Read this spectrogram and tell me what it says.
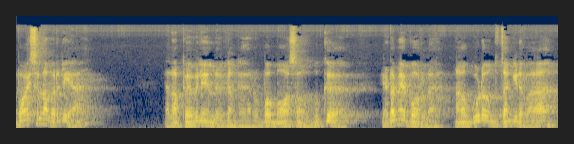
பாய்ஸ் எல்லாம் வரலையா? எல்லாம் பெவிலியனில் இருக்காங்க. ரொம்ப மோசம். முக்கு இடமே போகிறல நான் கூட வந்து தங்கிடவா?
